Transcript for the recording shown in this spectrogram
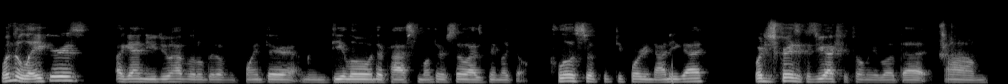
with the Lakers, again, you do have a little bit of a point there. I mean, D'Lo over the past month or so has been like a close to a 50 40 90 guy, which is crazy because you actually told me about that. Um,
